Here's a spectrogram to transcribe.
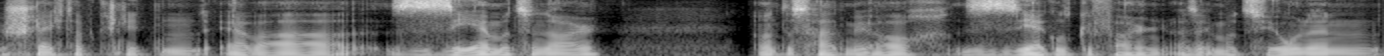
schlecht abgeschnitten, er war sehr emotional und das hat mir auch sehr gut gefallen. Also Emotionen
